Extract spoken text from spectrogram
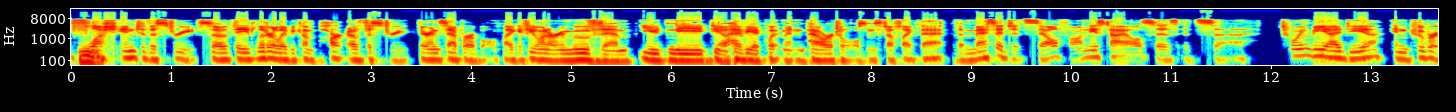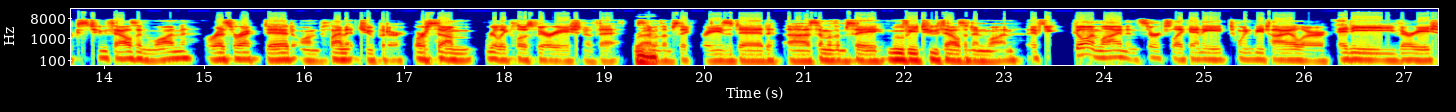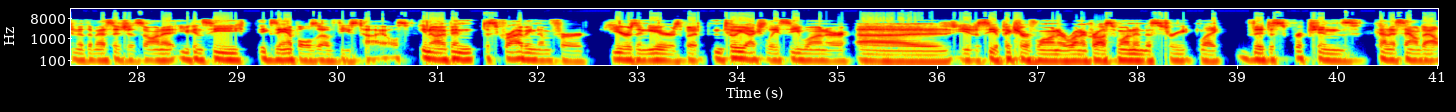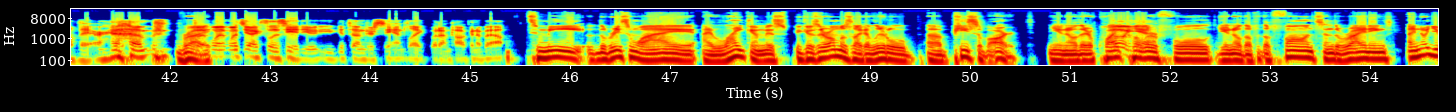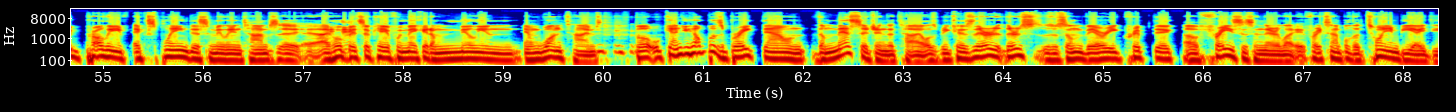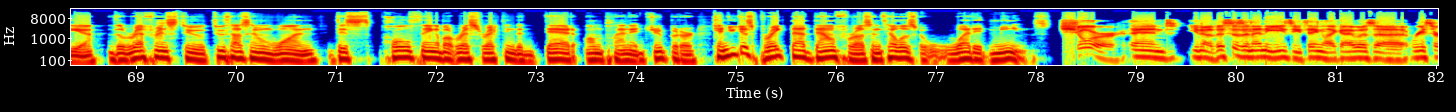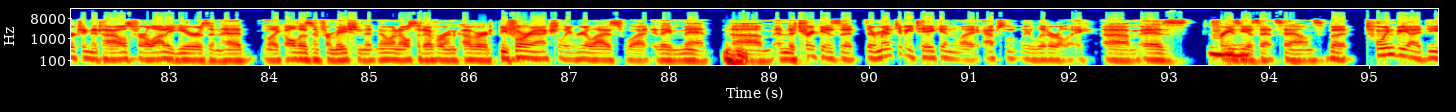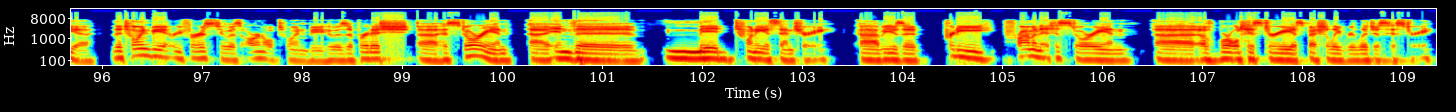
flush into the street. So they literally become part of the street. They're inseparable. Like if you want to remove them, you'd need, you know, heavy equipment and power tools and stuff like that. The message itself on these tiles says it's uh, Toynbee idea in Kubrick's 2001 Resurrect Dead on Planet Jupiter, or some really close variation of that. Right. Some of them say Raise Dead, uh, some of them say Movie 2001. If you go online and search like any Toynbee tile or any variation of the message that's on it, you can see examples of these tiles. You know, I've been describing them for years and years, but until you actually see one or uh, you see a picture of one or run across one in the street, like the descriptions kind of sound out there. Um, Right. But once you actually see it, you, you get to understand like what I'm talking about. to me, the reason why I, I like them is because they're almost like a little uh, piece of art. You know, they're quite Oh, yeah. colorful. You know, the the fonts and the writings. I know you probably explained this a million times. Uh, I hope it's okay if we make it a million and one times. but can you help us break down the message in the tiles because there there's some very cryptic uh, phrases in there. Like, for example, the Toynbee idea, the reference to 2001, this whole thing about resurrecting the dead on planet Jupiter. Can you just break that down for us and tell us what it means? Sure. And, you know, this isn't any easy thing. Like, I was uh, researching the tiles for a lot of years and had, like, all this information that no one else had ever uncovered before I actually realized what they meant. Mhm. Um, and the trick is that they're meant to be taken, like, absolutely literally, um, as crazy as that sounds. But Toynbee idea, the Toynbee it refers to is Arnold Toynbee, who is a British uh, historian uh, in the mid 20th century. Uh, he was a pretty prominent historian uh, of world history, especially religious history.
